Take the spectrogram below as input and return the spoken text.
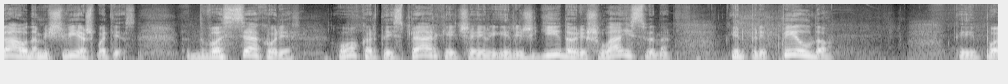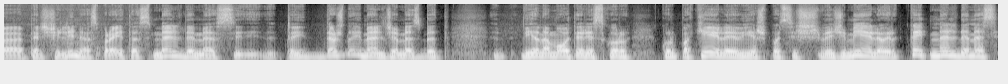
gaunam iš viešpaties. Ta dvasia, kuri o kartais perkeičia ir, ir išgydo, ir išlaisvina, ir pripildo. Kaip per šilinės praeitas meldėmės, tai dažnai meldžiamės, bet viena moteris, kur, kur pakėlė viešpats iš vežimėlio ir kaip meldėmės,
